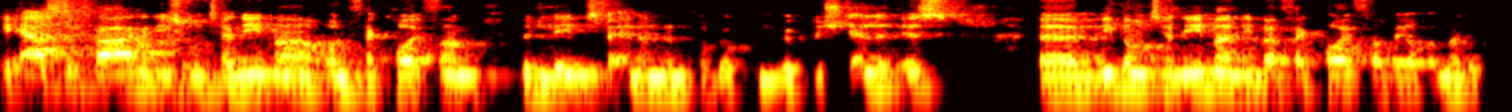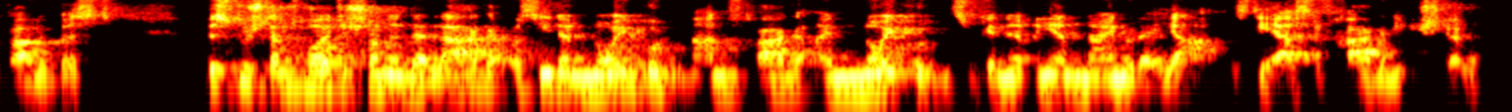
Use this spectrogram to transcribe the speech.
die erste Frage, die ich Unternehmer und Verkäufern mit lebensverändernden Produkten wirklich stelle, ist, äh, lieber Unternehmer, lieber Verkäufer, wer auch immer du gerade bist, bist du Stand heute schon in der Lage, aus jeder Neukundenanfrage einen Neukunden zu generieren, nein oder ja? Das ist die erste Frage, die ich stelle.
